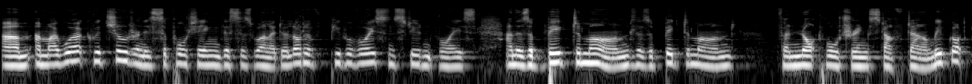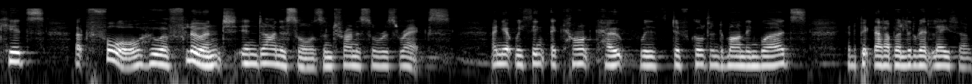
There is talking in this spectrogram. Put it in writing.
Um, and my work with children is supporting this as well. I do a lot of pupil voice and student voice, and there's a big demand, there's a big demand for not watering stuff down. We've got kids at four who are fluent in dinosaurs and Tyrannosaurus rex, and yet we think they can't cope with difficult and demanding words. I'm going to pick that up a little bit later.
